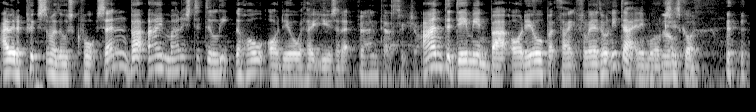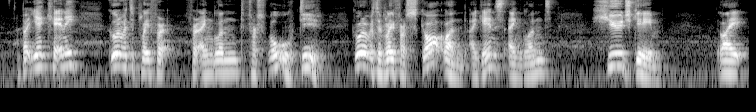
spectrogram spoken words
I would have put some of those quotes in, but I managed to delete the whole audio without using it. Fantastic job. And the Damien Bat audio, but thankfully I don't need that anymore because No. he's gone. but yeah, Kenny going over to play for for England for oh dear, going over to play for Scotland against England, huge game. Like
